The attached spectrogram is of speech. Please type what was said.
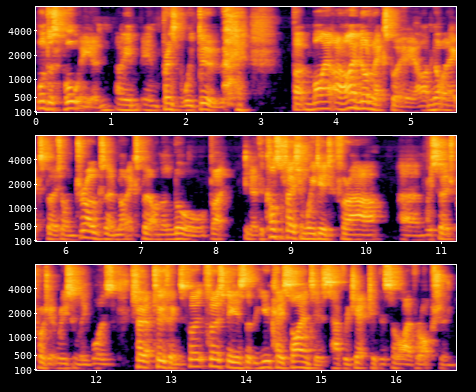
want to support Ean. I mean, in principle, we do. But my, I'm not an expert here. I'm not an expert on drugs. I'm not an expert on the law. But you know, the consultation we did for our um, research project recently was showed up two things. Firstly, is that the UK scientists have rejected the saliva option,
